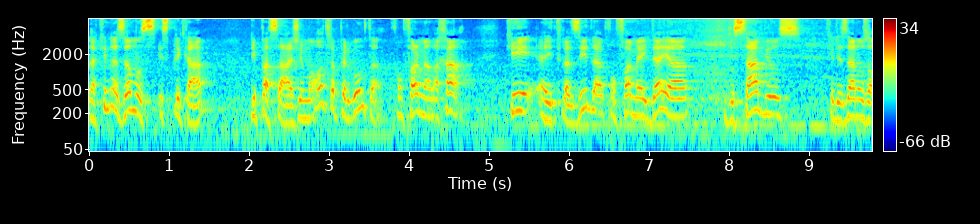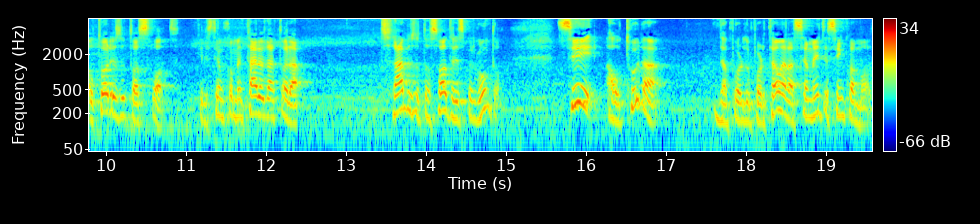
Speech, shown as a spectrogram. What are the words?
daqui nós vamos explicar de passagem uma outra pergunta, conforme a Allahá, que é trazida conforme a ideia dos sábios, que eles eram os autores do Tosfot, que eles têm um comentário da Torá. Os sábios do Tosfot, eles perguntam se a altura do portão era somente 5 amot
